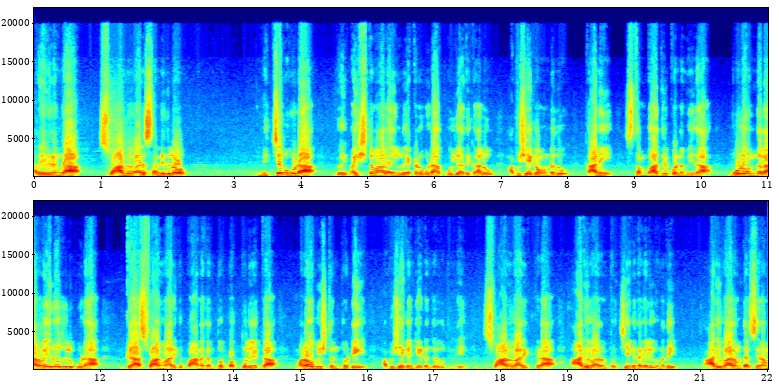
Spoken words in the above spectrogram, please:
అదేవిధంగా స్వామివారి సన్నిధిలో నిత్యము కూడా వైష్ణవాలయంలో ఎక్కడ కూడా పూజాధికాలు అభిషేకం ఉండదు. కానీ స్తంభాద్రి కొండ మీద మూడు వందల అరవై రోజులు కూడా ఇక్కడ స్వామివారికి పానకంతో భక్తుల యొక్క మనోభీష్టంతో అభిషేకం చేయడం జరుగుతుంది. స్వామివారికి ఇక్కడ ఆదివారం ప్రత్యేకత కలిగి ఉన్నది. ఆదివారం దర్శనం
